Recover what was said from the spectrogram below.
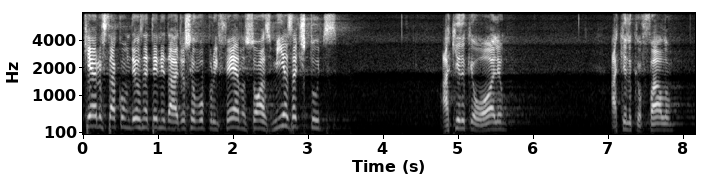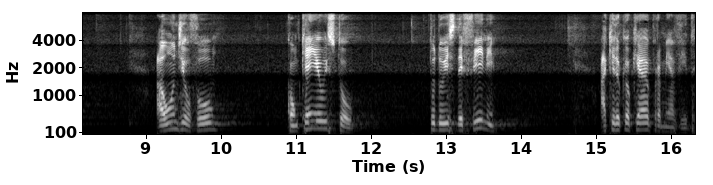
quero estar com Deus na eternidade ou se eu vou para o inferno são as minhas atitudes, aquilo que eu olho, aquilo que eu falo, aonde eu vou com quem eu estou, tudo isso define aquilo que eu quero para a minha vida.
